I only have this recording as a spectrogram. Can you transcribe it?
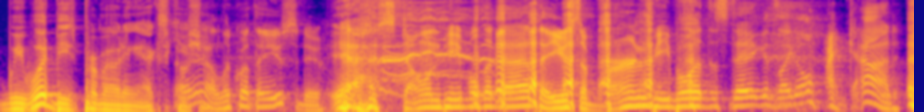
we would be promoting Oh execution. yeah, look what they used to do. Yeah. They used to stone people to death. They used to burn people at the stake. It's like, oh my god.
